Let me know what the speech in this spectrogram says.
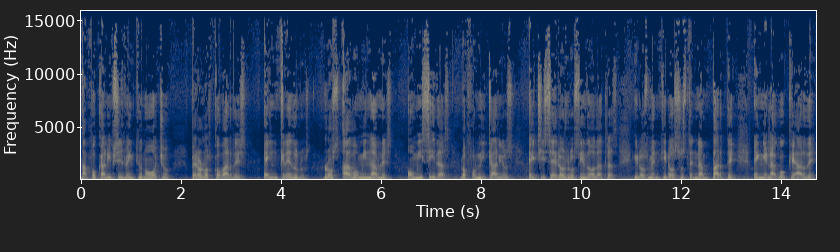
Apocalipsis 21.8. Pero los cobardes e incrédulos, los abominables, homicidas, los fornicarios, hechiceros, los idólatras y los mentirosos tendrán parte en el agua que arde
